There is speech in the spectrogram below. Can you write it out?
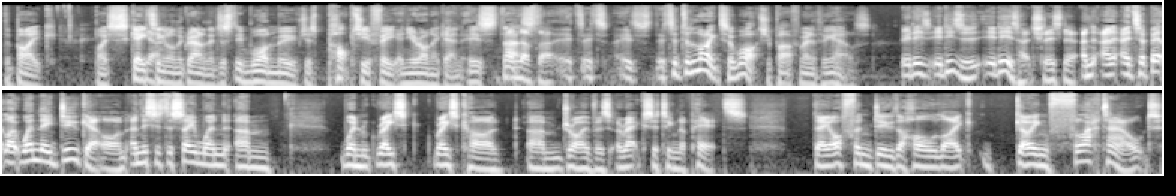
the bike by skating Yeah. along the ground and then just in one move, just pop to your feet and you're on again. Is I love that. It's it's it's it's a delight to watch, apart from anything else. It is. It is. It is actually, isn't it? And and it's a bit like when they do get on, and this is the same when um, when race race car um, drivers are exiting the pits. They often do the whole like going flat out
